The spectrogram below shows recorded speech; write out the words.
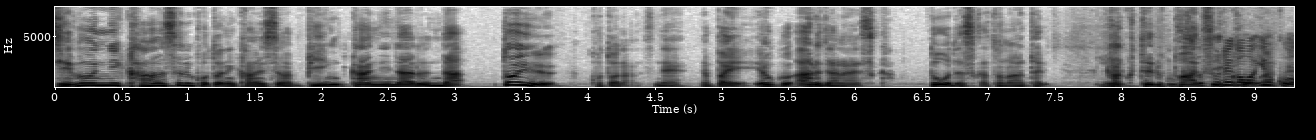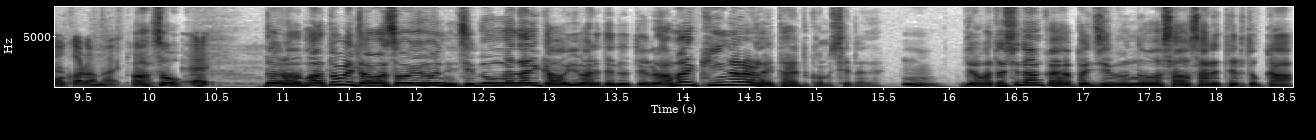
自分に関することに関しては敏感になるんだということなんですね。やっぱりよくあるじゃないですか。どうですか？そのあたり。カクテルパーティーそそれがよくわらからないあそうえだからまあとめちゃんはそういうふうに自分が何かを言われてるっていうのはあまり気にならないタイプかもしれない。うん。で私なんかはやっぱり自分の噂をされてるとか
